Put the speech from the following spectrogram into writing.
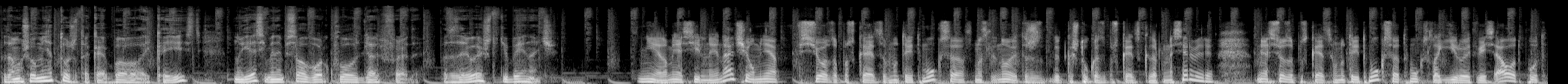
Потому что у меня тоже такая балалайка есть, но я себе написал workflow для Альфреда. Подозреваю, что у тебя иначе. Нет, у меня сильно иначе. У меня все запускается внутри Tmux. В смысле, ну, это же штука запускается, которая на сервере. У меня все запускается внутри Tmux. Tmux логирует весь output.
